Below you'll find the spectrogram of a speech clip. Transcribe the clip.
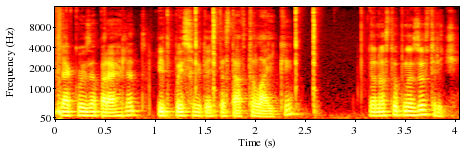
Дякую за перегляд. Підписуйтесь та ставте лайки. До наступної зустрічі!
